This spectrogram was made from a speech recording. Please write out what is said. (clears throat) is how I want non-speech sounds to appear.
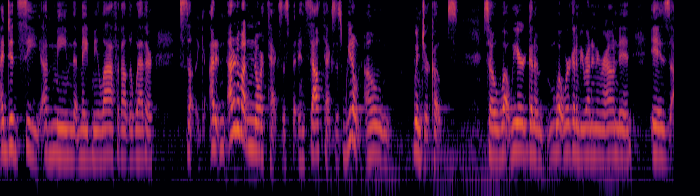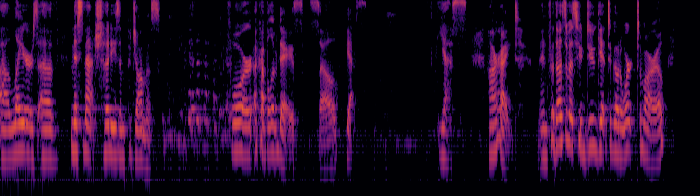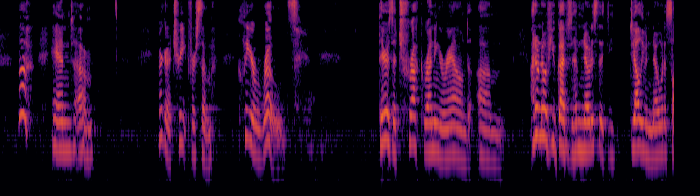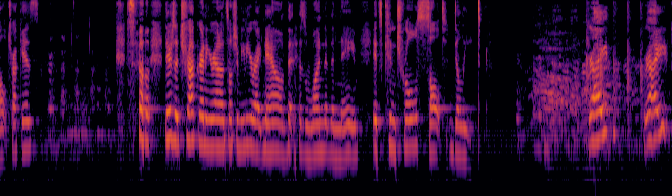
I did see a meme that made me laugh about the weather. Like, I don't, I don't know about North Texas, but in South Texas, we don't own winter coats. So what we're gonna what we're gonna be running around in is uh, layers of mismatched hoodies and pajamas (laughs) for a couple of days. So yes, yes, all right. And for those of us who do get to go to work tomorrow, ah, and um, we're going to treat for some clear roads. There's a truck running around. Um, I don't know if you guys have noticed that. Do y'all even know what a salt truck is? (laughs) So there's a truck running around on social media right now that has won the name. It's Control Salt Delete. Right? Right?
